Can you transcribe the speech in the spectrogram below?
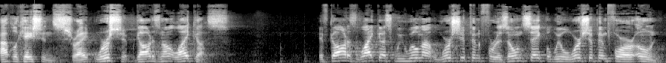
Applications, right? Worship. God is not like us. If God is like us, we will not worship him for his own sake, but we will worship him for our own.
